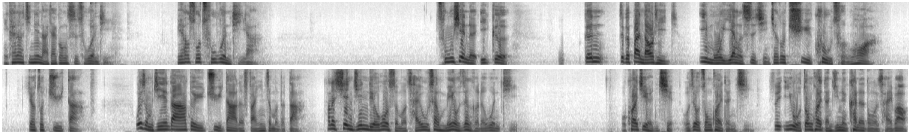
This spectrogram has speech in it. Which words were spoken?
你看到今天哪家公司出问题？不要说出问题啊，出现了一个跟这个半导体一模一样的事情，叫做去库存化，叫做巨大。为什么今天大家对于巨大的反应这么的大？它的现金流或什么财务上没有任何的问题。我会计很浅，我只有中快等级，所以以我中快等级能看得懂的财报，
